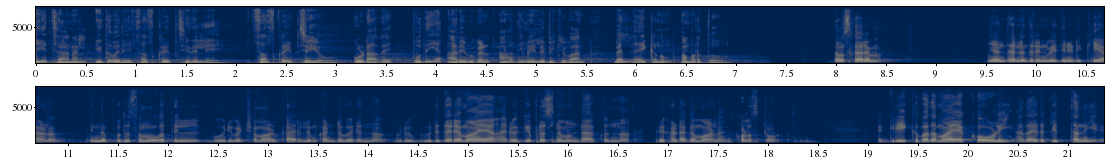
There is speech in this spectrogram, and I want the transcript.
ഈ ചാനൽ ഇതുവരെ സബ്സ്ക്രൈബ് ചെയ്തില്ലേ? സബ്സ്ക്രൈബ് ചെയ്യൂ. കൂടാതെ പുതിയ അറിവുകൾ ആദ്യമേ ലഭിക്കുവാൻ ബെല്ലൈക്കണും അമർത്തൂ. നമസ്കാരം. ഞാൻ ധനന്ദ്രൻ വൈദ്യൻ ഇടുക്കിയാണ് ഇന്ന് പൊതുസമൂഹത്തിൽ ഭൂരിപക്ഷം ആൾക്കാരിലും കണ്ടുവരുന്ന ഒരു ഗുരുതരമായ ആരോഗ്യ പ്രശ്നമുണ്ടാക്കുന്ന ഒരു ഘടകമാണ് കൊളസ്ട്രോൾ. ഗ്രീക്ക് പദമായ കോളി അതായത് പിത്തനീര്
